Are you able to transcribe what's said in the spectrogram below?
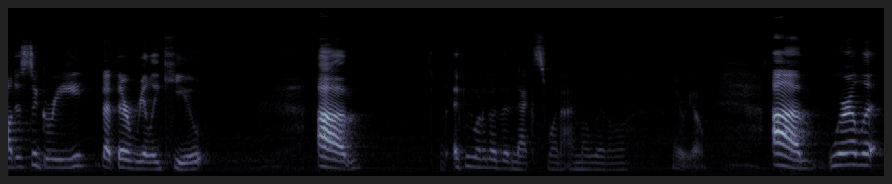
All just agree that they're really cute? Um, if we want to go to the next one, I'm a little. There we go. Um, we're a li-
